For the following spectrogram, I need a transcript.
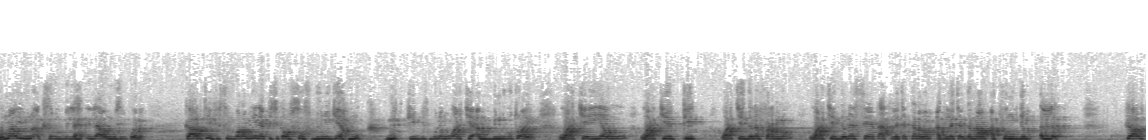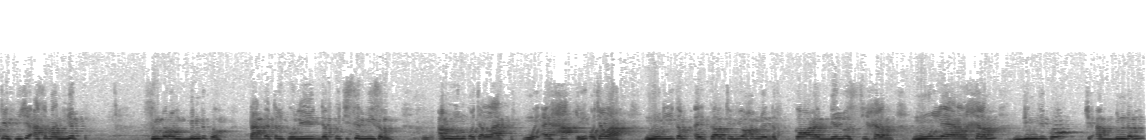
wa maa yuminu aksarum billahi illaa wa musrikuuna kaawtee fi suñu borom yi nekk ci kaw suuf du ñu jeex mukk nit ki bis bu ne mu war cee am bind bu tooy war cee yeewu war cee tiit war cee gën a farlu war cee gën a seetaat la ca kanamam ak la ca gannaawam ak fa mu jëm ëllëg kaawteef yi ci asamaan yépp suñu borom bind ko tàggatal ko lii def ko ci service am am lu mu ko ca laaj muy ay xàq yu ko ca war mu di itam ay kaawteef yoo xam ne daf ko war a delloos ci xelam mu leeral xelam gindi ko ci ak dundam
